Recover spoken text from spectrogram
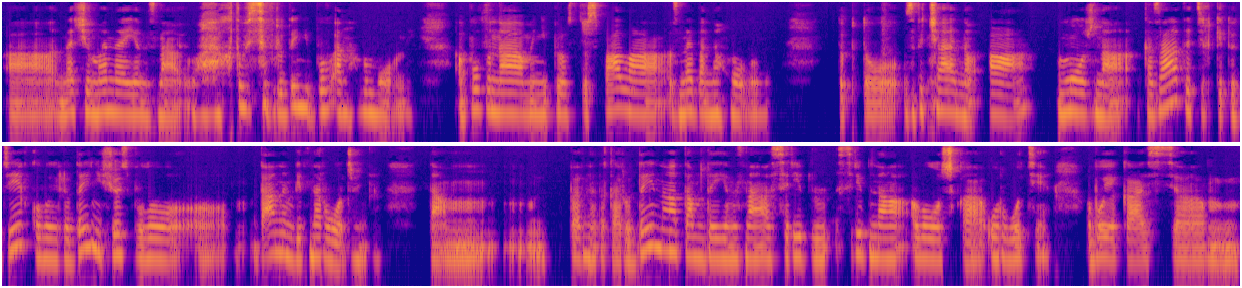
а, наче в мене, я не знаю, хтось в родині був англомовний, або вона мені просто спала з неба на голову. Тобто, звичайно, а можна казати тільки тоді, коли людині щось було даним від народження. Там певна така родина, там, де я не знаю, сріб, срібна ложка у роті, або якась. Ем,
